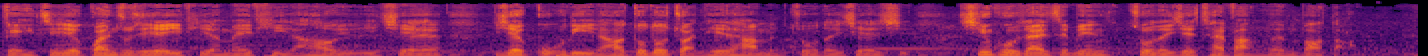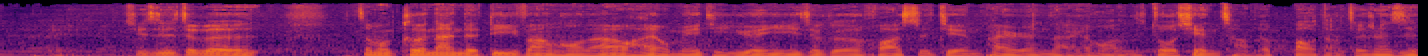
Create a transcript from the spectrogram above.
给这些关注这些议题的媒体，然后一些一些鼓励，然后多多转贴他们做的一些辛苦在这边做的一些采访跟报道。其实这个这么克难的地方哈，然后还有媒体愿意这个花时间派人来哈做现场的报道，真的是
